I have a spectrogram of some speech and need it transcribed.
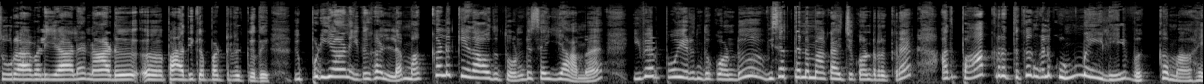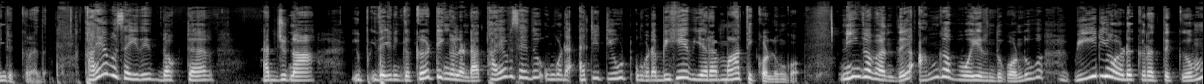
சூறாவளியால் நாடு பாதிக்கப்பட்டிருக்குது. இப்படியான இதுகளில் மக்களுக்கு ஏதாவது தொண்டு செய்யாமல் இவர் போய் இருந்து கொண்டு விசத்தனமாக காய்ச்சி கொண்டிருக்கிறார். அது பார்க்கறதுக்கு எங்களுக்கு உண்மையிலேயே வெக்கமாக இருக்கிறது. தயவு செய்து டாக்டர் அர்ஜுனா இப் இதை நீங்கள் கேட்டீங்களா தயவு செய்து உங்களோட attitude உங்களோட பிஹேவியரை மாற்றிக்கொள்ளுங்க நீங்கள் வந்து அங்கே போயிருந்து கொண்டு வீடியோ எடுக்கிறதுக்கும்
